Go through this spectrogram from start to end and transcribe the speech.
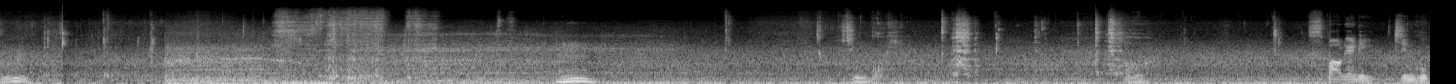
음. 음. 진국이. 어우. 스파게티 진국.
